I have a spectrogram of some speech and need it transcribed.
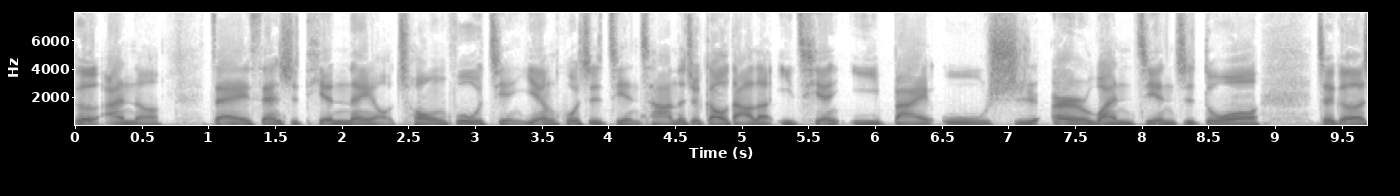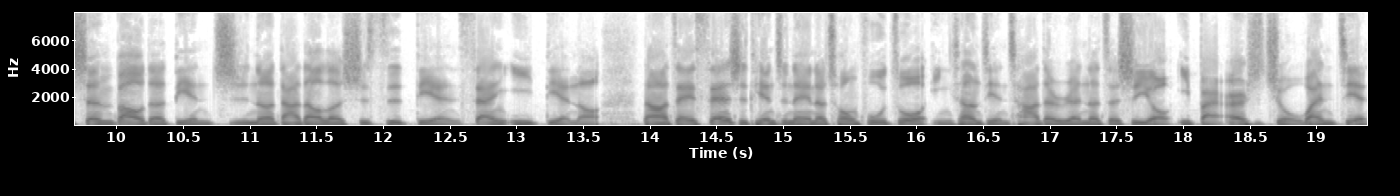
个案呢，在三十天内哦，重复检验或是检查呢，就高达了一千一百五十二万件之多哦。这个申报的点值呢，达到了十四点三亿点哦。那在三十天之内呢，重复做影像检查的人呢，则是有一百二十九万件，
